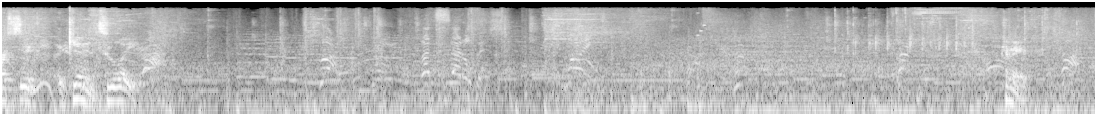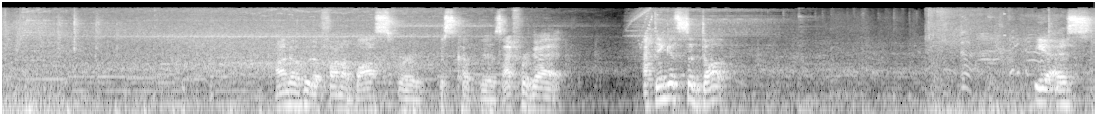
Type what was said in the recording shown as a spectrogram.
I it again, too late. Let's settle this. Come here. I don't know who the final boss for this cup is. I forgot. I think it's the dog. Yeah, it's.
